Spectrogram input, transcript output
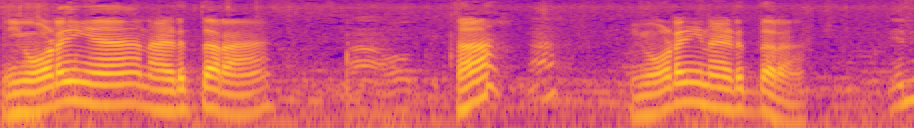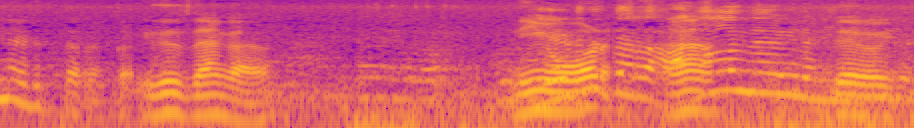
நீங்கள் உடைங்க நான் எடுத்துறேன். ஆ? நீங்கள் உடைங்க நான் எடுத்துறேன். என்ன எடுத்து தரேன் இது தேங்காய். நீங்கள் உட சரி ஓகே.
